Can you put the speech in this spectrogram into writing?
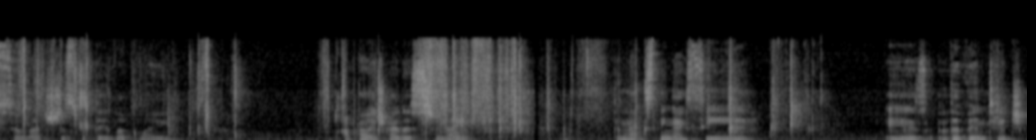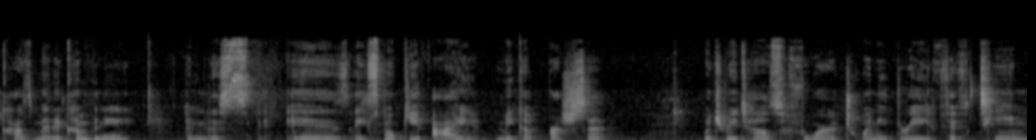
So that's just what they look like. I'll probably try this tonight. The next thing I see is the Vintage Cosmetic Company. And this is a smoky eye makeup brush set, which retails for $23.15.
